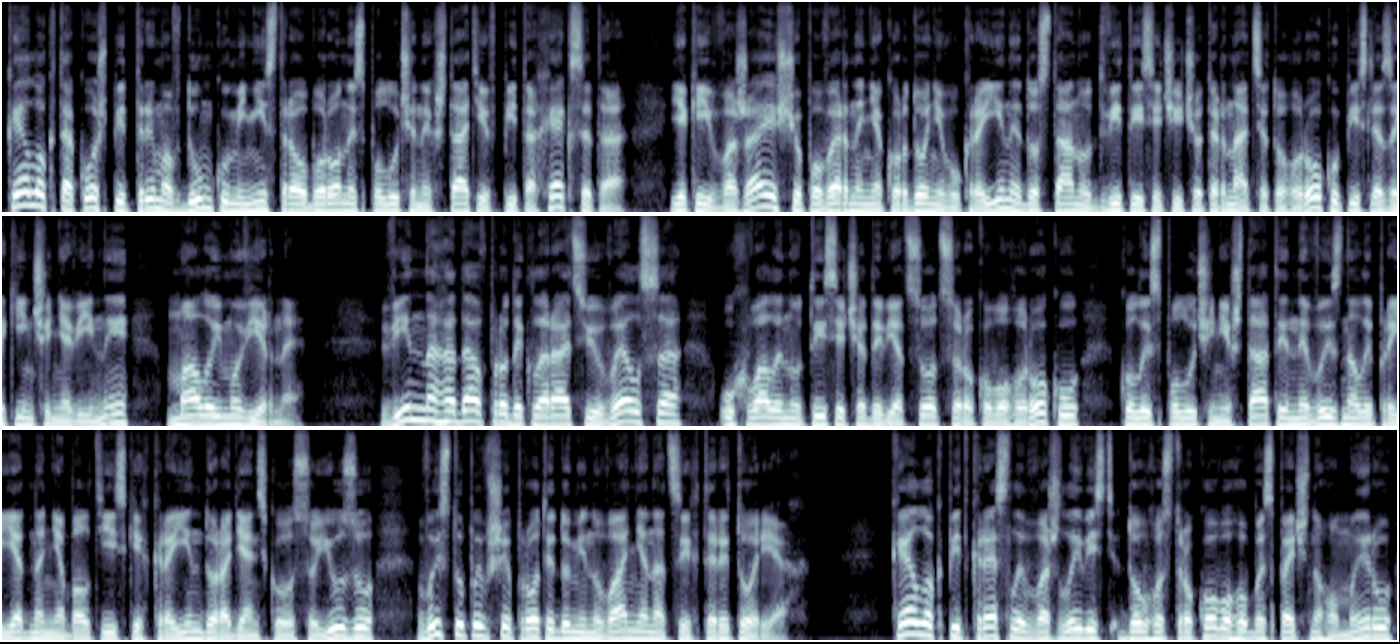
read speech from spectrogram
Келок також підтримав думку міністра оборони Сполучених Штатів Піта Хексета, який вважає, що повернення кордонів України до стану 2014 року після закінчення війни малоймовірне. Він нагадав про декларацію Велса, ухвалену 1940 року, коли Сполучені Штати не визнали приєднання Балтійських країн до Радянського Союзу, виступивши проти домінування на цих територіях. Келок підкреслив важливість довгострокового безпечного миру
